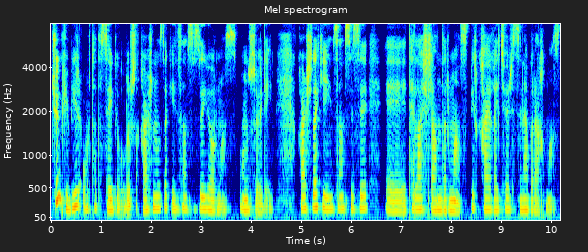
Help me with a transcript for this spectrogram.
Çünkü bir ortada sevgi olursa karşınızdaki insan sizi yormaz. Onu söyleyeyim. Karşıdaki insan sizi e, telaşlandırmaz. Bir kaygı içerisine bırakmaz.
